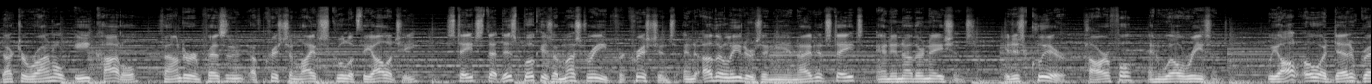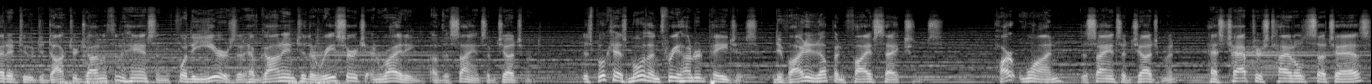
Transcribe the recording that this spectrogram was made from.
Dr. Ronald E. Cottle, founder and president of Christian Life School of Theology, states that this book is a must read for Christians and other leaders in the United States and in other nations. It is clear, powerful, and well reasoned. We all owe a debt of gratitude to Dr. Jonathan Hansen for the years that have gone into the research and writing of the science of judgment. This book has more than 300 pages, divided up in five sections. Part 1, The Science of Judgment, has chapters titled such as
